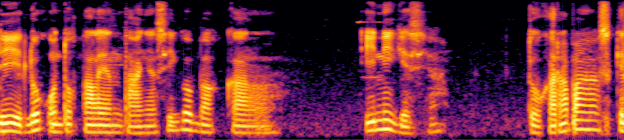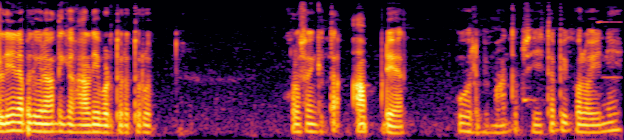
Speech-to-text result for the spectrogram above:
di look untuk talentanya sih gue bakal ini guys ya. Tuh karena apa? Skill ini dapat digunakan tiga kali berturut-turut. Kalau misalnya kita update uh lebih mantap sih. Tapi kalau ini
